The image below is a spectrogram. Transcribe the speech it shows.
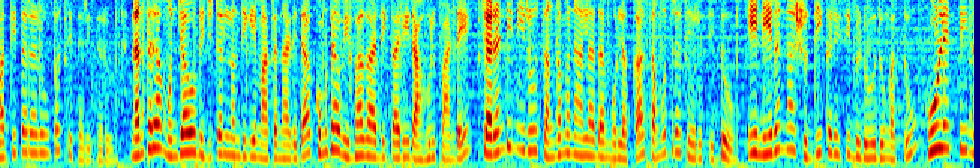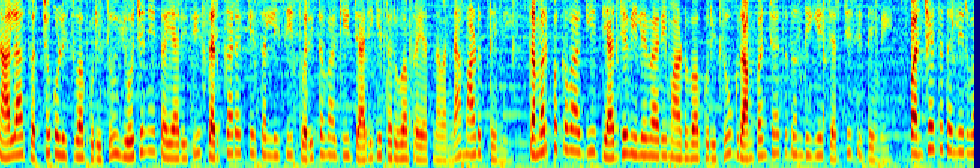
ಮತ್ತಿತರರು ಉಪಸ್ಥಿತರಿದ್ದರು. ನಂತರ ಮುಂಜಾವು ಡಿಜಿಟಲ್ನೊಂದಿಗೆ ಮಾತನಾಡಿದ ಕುಮಟಾ ವಿಭಾಗಾಧಿಕಾರಿ ರಾಹುಲ್ ಪಾಂಡೆ, ಚರಂಡಿ ನೀರು ಸಂಗಮನಾಲದ ಮೂಲಕ ಸಮುದ್ರ ಸೇರುತ್ತಿದ್ದು, ಈ ನೀರನ್ನ ಶುದ್ಧೀಕರಿಸಿ ಬಿಡುವುದು ಮತ್ತು ಹೂಳೆತ್ತಿ ನಾಲಾ ಸ್ವಚ್ಛಗೊಳಿಸುವ ಕುರಿತು ಯೋಜನೆ ತಯಾರಿಸಿ ಸರ್ಕಾರಕ್ಕೆ ಸಲ್ಲಿಸಿ ತ್ವರಿತವಾಗಿ ಜಾರಿಗೆ ತರುವ ಪ್ರಯತ್ನವನ್ನ ಮಾಡುತ್ತೇನೆ. ಸಮರ್ಪಕವಾಗಿ ತ್ಯಾಜ್ಯ ವಿಲೇವಾರಿ ಮಾಡುವ ಕುರಿತು ಗ್ರಾಮ ಪಂಚಾಯತದೊಂದಿಗೆ ಚರ್ಚಿಸಿದ್ದೇನೆ. ಪಂಚಾಯತದಲ್ಲಿರುವ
